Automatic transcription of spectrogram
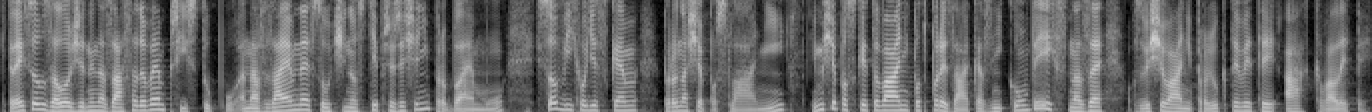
které jsou založeny na zásadovém přístupu a na vzájemné součinnosti při řešení problémů, jsou východiskem pro naše poslání, jimž je poskytování podpory zákazníkům v jejich snaze o zvyšování produktivity a kvality.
